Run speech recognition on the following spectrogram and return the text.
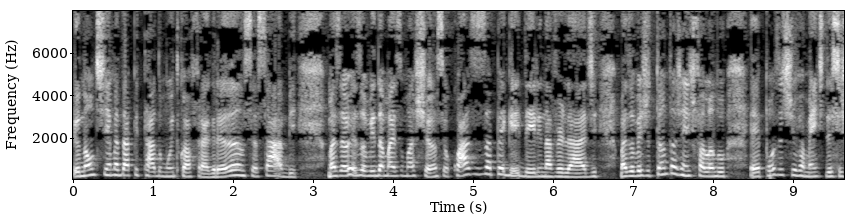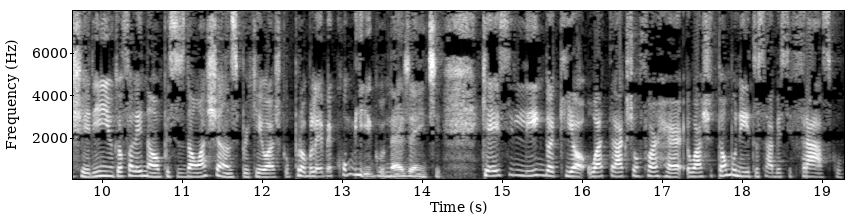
eu não tinha me adaptado muito com a fragrância, sabe? Mas eu resolvi dar mais uma chance. Eu quase desapeguei dele, na verdade. Mas eu vejo tanta gente falando é, positivamente desse cheirinho que eu falei, não, eu preciso dar uma chance, porque eu acho que o problema é comigo, né, gente? Que é esse lindo aqui, ó, o Attraction for Hair. Eu acho tão bonito, sabe, esse frasco.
